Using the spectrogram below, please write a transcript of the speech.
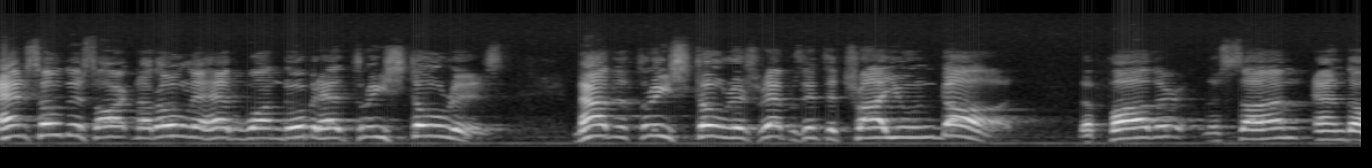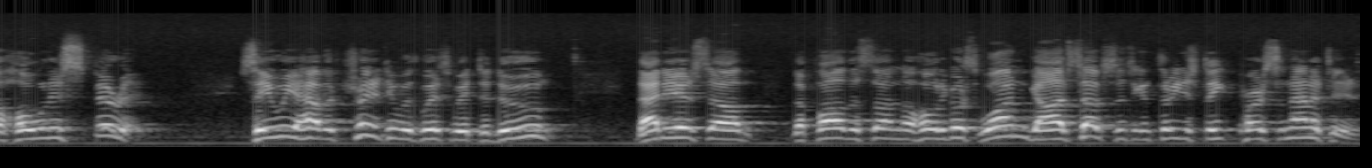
And so this ark not only had one door, but had three stories. Now the three stories represent the triune God the Father, the Son, and the Holy Spirit. See, we have a trinity with which we're to do. That is, uh, the Father, the Son, and the Holy Ghost, one God, substance, and three distinct personalities.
